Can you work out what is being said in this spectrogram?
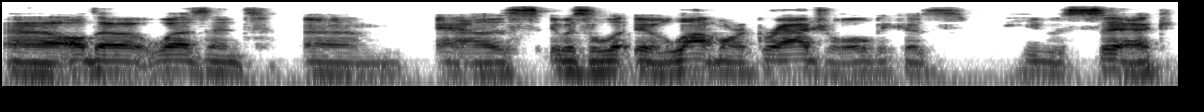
uh, although it wasn't um, as, it was a, a lot more gradual because he was sick,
